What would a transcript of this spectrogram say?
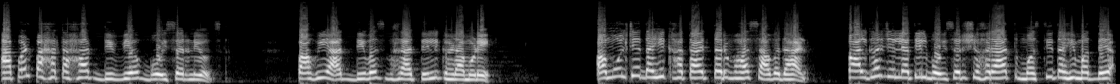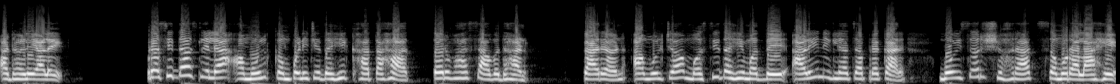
आपण पाहत आहात दिव्य बोईसर न्यूज. पाहुयात दिवसभरातील घडामोडी. अमूलचे दही खातायत तर व्हा सावधान. पालघर जिल्ह्यातील बोईसर शहरात मस्ती दहीमध्ये आढळले आले. प्रसिद्ध असलेल्या अमूल कंपनीचे दही खात आहात तर व्हा सावधान. कारण अमूलच्या मस्ती दहीमध्ये आळी निघल्याचा प्रकार बोईसर शहरात समोर आला आहे.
